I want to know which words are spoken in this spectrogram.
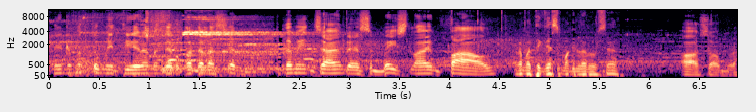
Hindi naman tumitira ng gano'ng kadalas yan. In the meantime, there's a baseline foul. Para matigas maglaro, sir. Oh, sobra.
